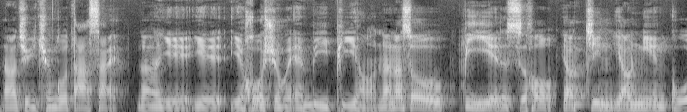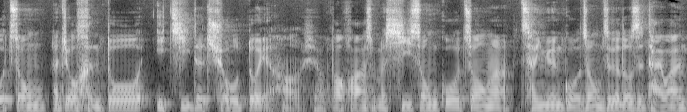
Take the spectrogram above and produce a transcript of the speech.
然后去全国大赛，那也也也获选为 MVP 哈。那那时候毕业的时候要进要念国中，那就很多一级的球队啊哈，像包括什么西松国中啊、成渊国中，这个都是台湾。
